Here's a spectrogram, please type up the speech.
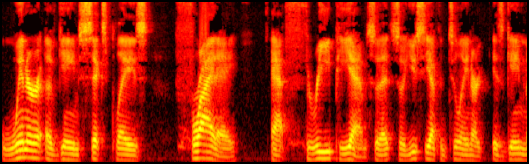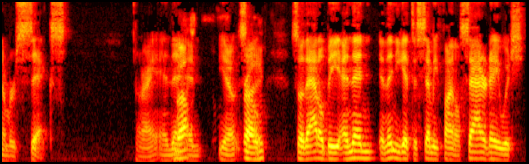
winner of Game Six plays Friday at 3 p.m. So that so UCF and Tulane are is game number six. All right, and then well, and, you know so right. so that'll be and then and then you get to semifinal Saturday, which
